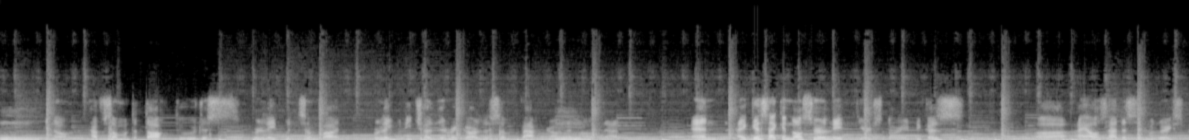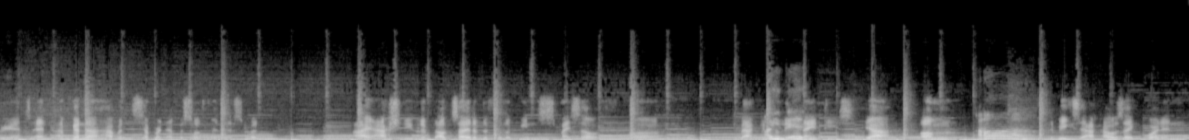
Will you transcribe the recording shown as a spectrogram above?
Mm, you know have someone to talk to just relate with somebody relate with each other regardless of background and Mm. all that and i guess i can also relate to your story because uh, i also had a similar experience and i'm gonna have a separate episode for this but i actually lived outside of the philippines myself uh, back in Oh, the late did? 90s yeah um ah, to be exact, I was like born in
